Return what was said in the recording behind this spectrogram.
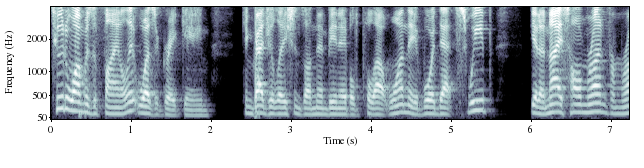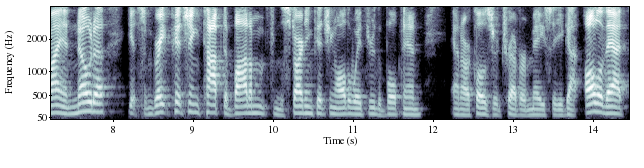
Two to one was the final. It was a great game. Congratulations on them being able to pull out one. They avoid that sweep get a nice home run from Ryan Noda, get some great pitching top to bottom from the starting pitching all the way through the bullpen, and our closer, Trevor Mesa. You got all of that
